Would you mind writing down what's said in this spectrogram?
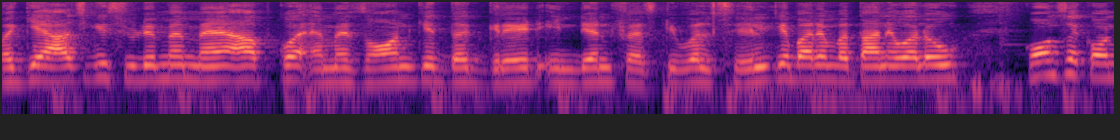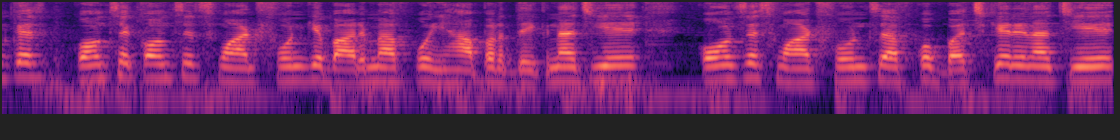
बाकी आज की इस वीडियो में मैं आपको अमेजोन के the great Indian festival sale के बारे में बताने वाला हूँ। कौन से, कौन के, कौन से कौन से स्मार्टफ़ोन के बारे में आपको यहाँ पर देखना चाहिए, कौन से स्मार्टफ़ोन से आपको बच के रहना चाहिए,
